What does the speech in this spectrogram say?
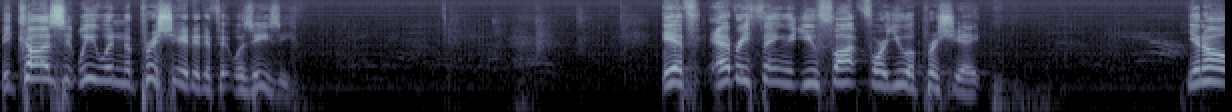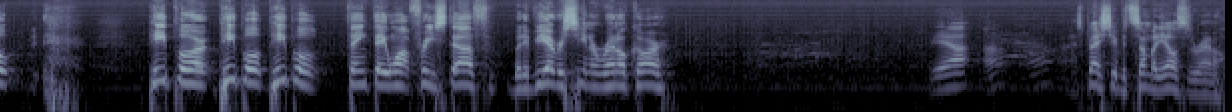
because we wouldn't appreciate it if it was easy. If everything that you fought for you appreciate. You know, people are people people think they want free stuff, but have you ever seen a rental car? Yeah, especially if it's somebody else's rental.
